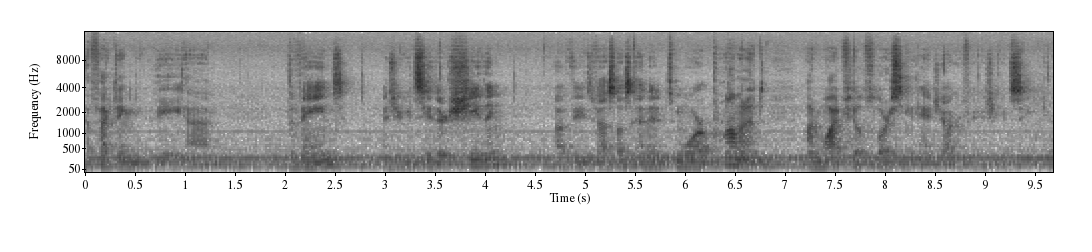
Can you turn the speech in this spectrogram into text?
affecting the, um, the veins. As you can see, there's sheathing of these vessels, and it's more prominent on wide field fluorescein angiography, as you can see here.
